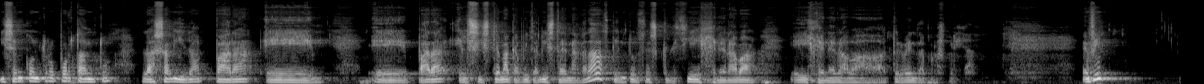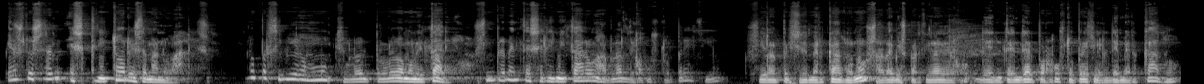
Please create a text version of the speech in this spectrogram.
y se encontró, por tanto, la salida para, eh, eh, para el sistema capitalista en Agraz, que entonces crecía y generaba, y generaba tremenda prosperidad. En fin, estos eran escritores de manuales. No percibieron mucho el problema monetario, simplemente se limitaron a hablar de justo precio, si era el precio de mercado, ¿no? Sarabia es partidario de, entender por justo precio el de mercado,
